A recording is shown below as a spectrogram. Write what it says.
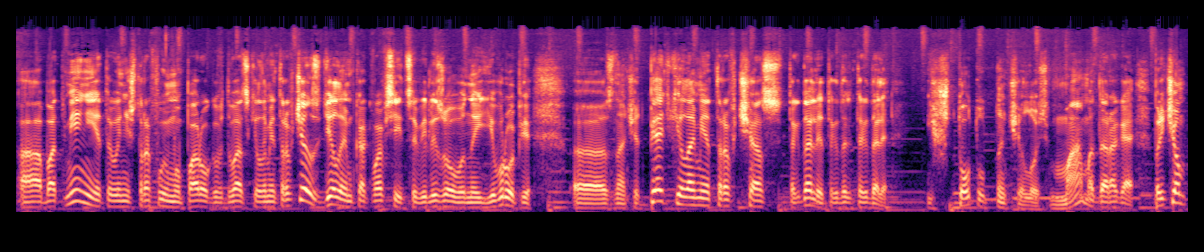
а об отмене этого нештрафуемого порога в 20 километров в час сделаем, как во всей цивилизованной Европе, Э, значит, 5 километров в час и так далее, и так далее, и так далее. И что тут началось? Мама дорогая. Причем,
